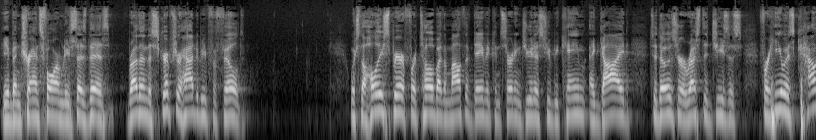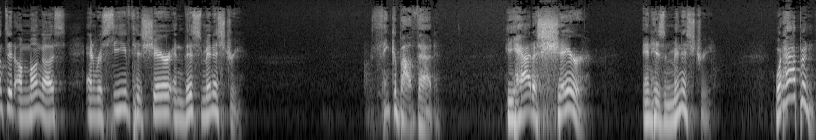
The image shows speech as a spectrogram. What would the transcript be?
He had been transformed. He says this Brethren, the scripture had to be fulfilled which the Holy Spirit foretold by the mouth of David concerning Judas, who became a guide to those who arrested Jesus. For he was counted among us and received his share in this ministry. Think about that. He had a share in his ministry. What happened?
